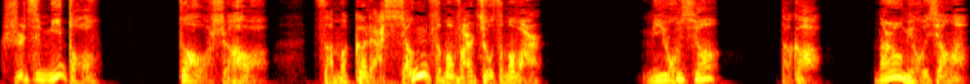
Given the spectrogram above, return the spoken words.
直接迷倒。到时候，咱们哥俩想怎么玩就怎么玩。迷魂香，大哥，哪有迷魂香啊？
